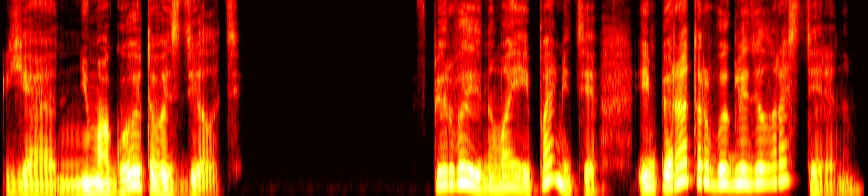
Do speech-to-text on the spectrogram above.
Я не могу этого сделать. Впервые на моей памяти император выглядел растерянным.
